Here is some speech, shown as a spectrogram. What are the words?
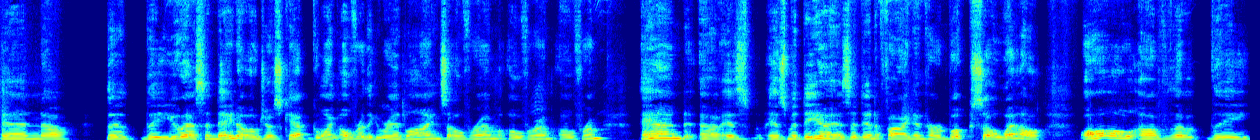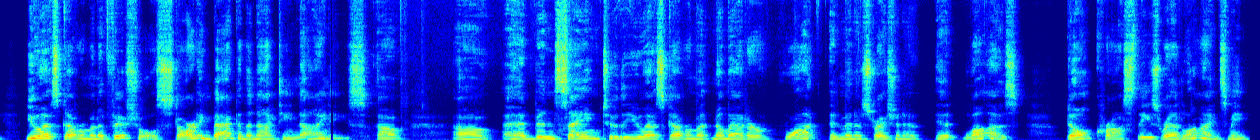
and uh, the the U.S. and NATO just kept going over the red lines, over them, over them, over them. And uh, as as Medea has identified in her book so well, all of the the U.S. government officials, starting back in the 1990s, uh, uh, had been saying to the U.S. government, no matter what administration it, it was, don't cross these red lines. I mean,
